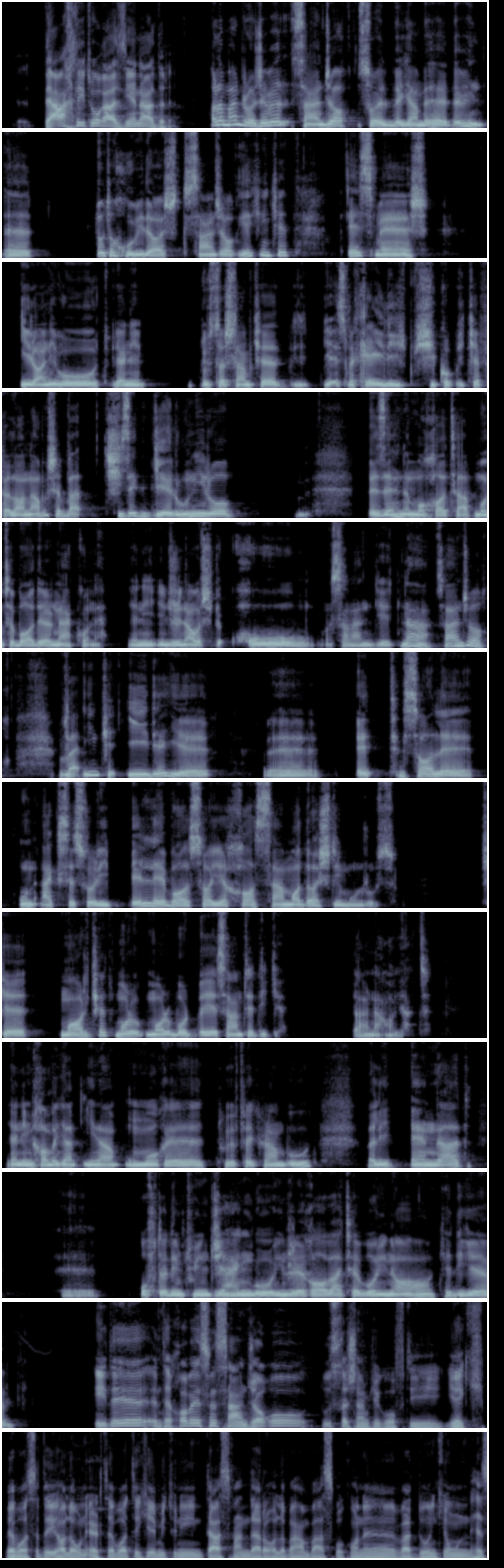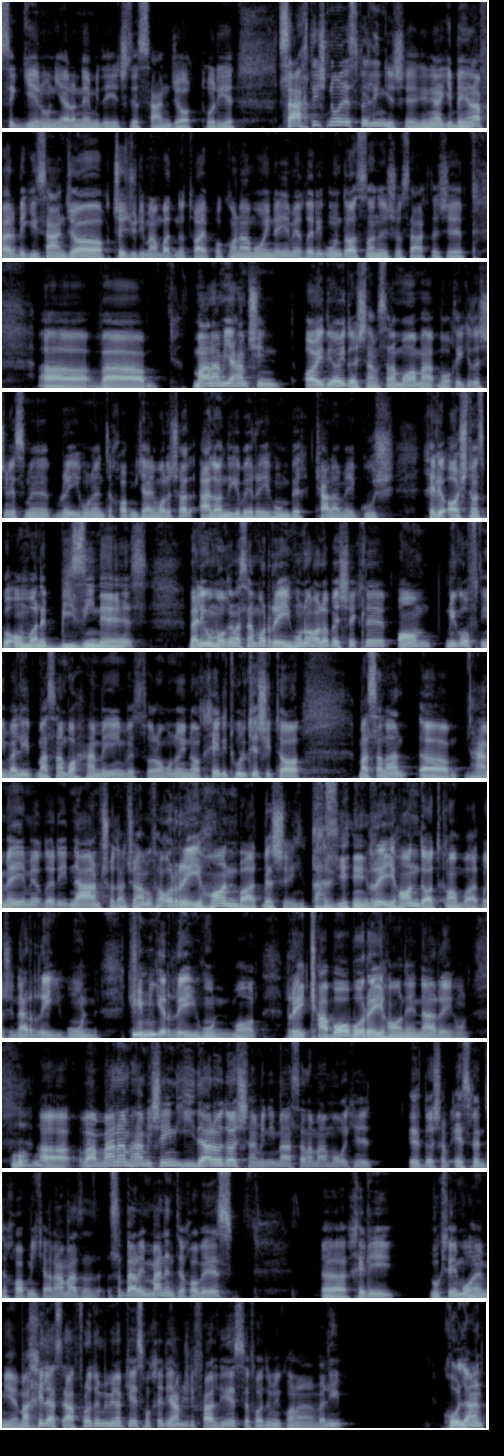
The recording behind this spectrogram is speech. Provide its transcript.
دخلی تو قضیه نداره. حالا من راجع سنجاق سوال بگم بهت. ببین دو تا خوبی داشت سنجاق. یکی اینکه اسمش ایرانی بود یعنی دوست داشتم که اسم خیلی شیک و پیک فلان نباشه و چیز گرونی رو به ذهن مخاطب متبادر نکنه. یعنی اینجوری نباشه که او مثلا نه سنجاق. و اینکه ایده اتصال اون اکسسوری به لباس های خاص ما داشتیم اون روز که مارکت ما رو برد به یه سمت دیگه در نهایت. یعنی می‌خوام بگم اینم اون موقع توی فکرم بود ولی انقدر افتادیم تو این جنگ و این رقابت و اینا که دیگه ایده انتخاب اسم سنجاق رو دوست داشتم که گفتی. یک به واسطه حالا اون ارتباطی که می‌تونی این دستبنده رو حالا به هم وصل بکنه و دو اینکه اون حس گرونیه رو نمیده. یه چیز سنجاق طوریه. سختیش نوع spelling شه. یعنی اگه یه نفر بگی سنجاق چه جوری من باید اینو تایپ بکنم و اینا یه مقداری اون داستانش رو سخته و منم یه همچین idea یی داشتم. مثلا ما هم موقعی که داشتیم اسم ریحون رو انتخاب می‌کردیم حالا شاید الان دیگه به ریحون به کلمه گوش خیلی آشناس به عنوان business. ولی اون موقع مثلا ما ریحون رو حالا به شکل عام می‌گفتیم ولی مثلا با همه این و اینا خیلی طول کشید تا مثلا همه یه مقداری نرم شدن. چون همون فقط ریحان باید بشه این قضیه. ریحان dot com باید باشه نه ریحون. کی میگه ریحون؟ ما ری کباب و ریحانه نه ریحون. و منم همیشه این ایده رو داشتم. یعنی مثلا من موقعی که داشتم اسم انتخاب می‌کردم از اصلا برای من انتخاب اسم خیلی نکته مهمیه. من خیلی از افراد می‌بینم که اسم خیلی همجوری فردی استفاده می‌کنن ولی کلا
